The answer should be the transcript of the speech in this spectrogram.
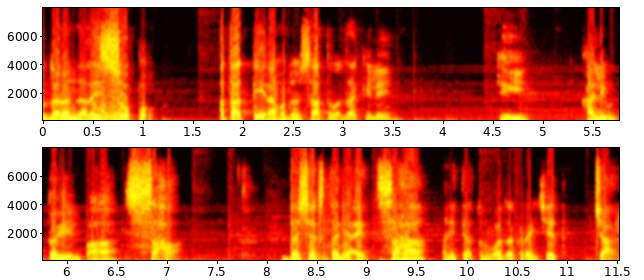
उदाहरण झालंय सोपं. आता तेरा मधून सात वजा केले की खाली उत्तर येईल पहा सहा. दशक स्थानी आहेत सहा आणि त्यातून वजा करायचे चार.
